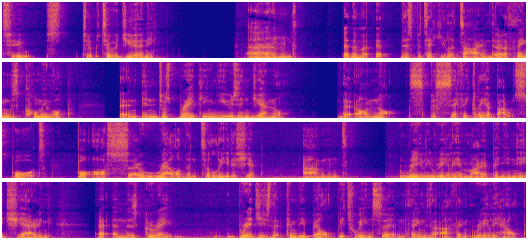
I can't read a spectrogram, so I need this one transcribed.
to to, to a journey. And at, the, at this particular time, there are things coming up in, in just breaking news in general that are not specifically about sport, but are so relevant to leadership and really, really, in my opinion, need sharing. And there's great bridges that can be built between certain things that I think really help.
